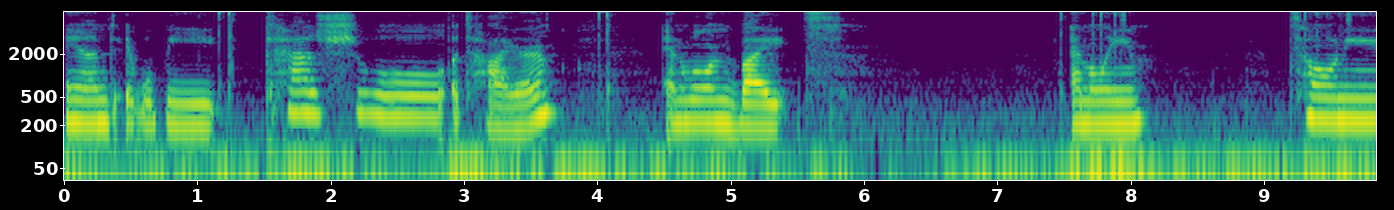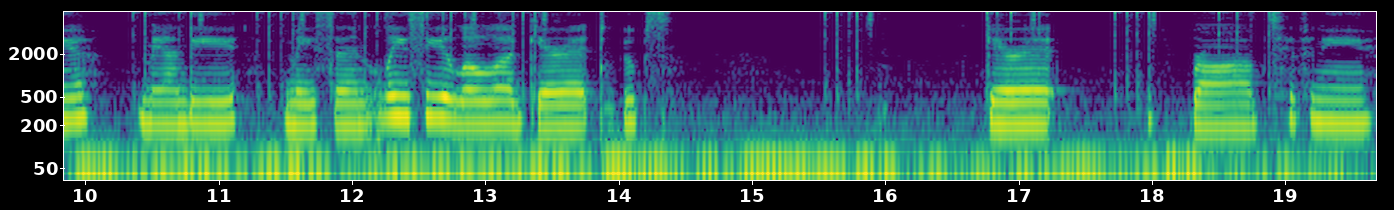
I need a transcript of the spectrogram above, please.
And it will be casual attire. And we'll invite Emily, Tony, Mandy, Mason, Lacey, Lola, Garrett, oops, Garrett, Rob, Tiffany,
